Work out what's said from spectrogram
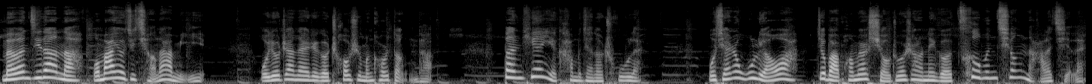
买完鸡蛋呢，我妈又去抢大米，我就站在这个超市门口等她，半天也看不见她出来。我闲着无聊啊，就把旁边小桌上那个测温枪拿了起来，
